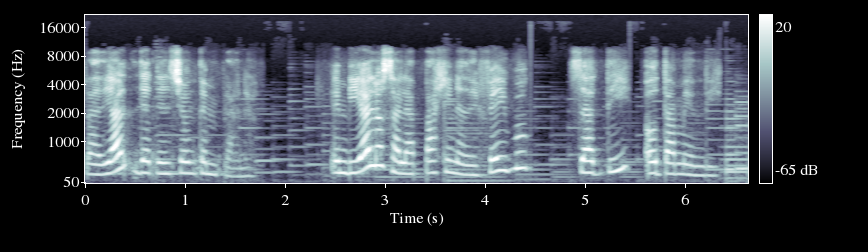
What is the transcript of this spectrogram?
radial de atención temprana. Envíalos a la página de Facebook Sati Otamendi.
